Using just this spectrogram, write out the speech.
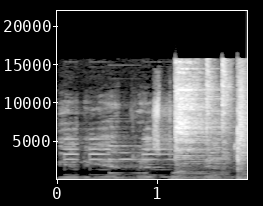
Y el bien responde a tu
